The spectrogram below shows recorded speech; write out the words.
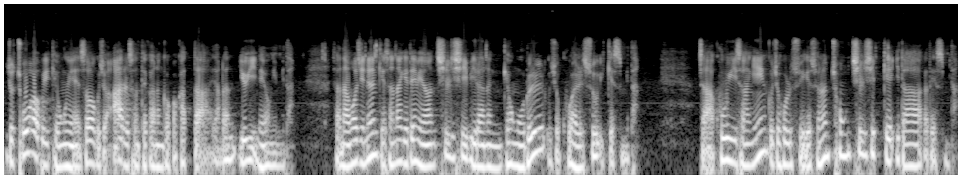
그죠? 조합의 경우에서 그죠? R을 선택하는 것과 같다 라는 이 내용입니다. 자, 나머지는 계산하게 되면 70이라는 경우를 그죠? 구할 수 있겠습니다. 자, 9 이상인 그죠? 홀수의 개수는 총 70개이다가 됐습니다.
